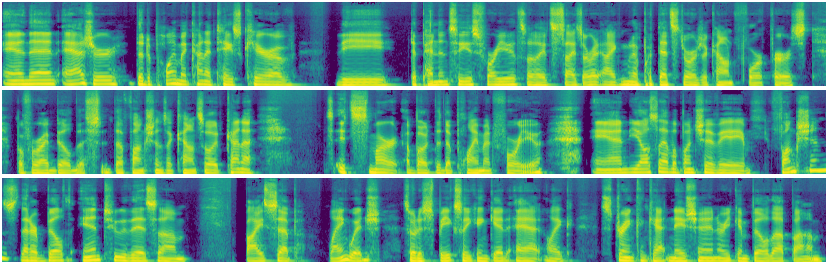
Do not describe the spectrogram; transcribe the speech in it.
And then Azure, the deployment kind of takes care of the dependencies for you. So it decides, all right, I'm going to put that storage account for first before I build this the functions account. So it kind of it's smart about the deployment for you. And you also have a bunch of a uh, functions that are built into this um, bicep language, so to speak. So you can get at like string concatenation, or you can build up um,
